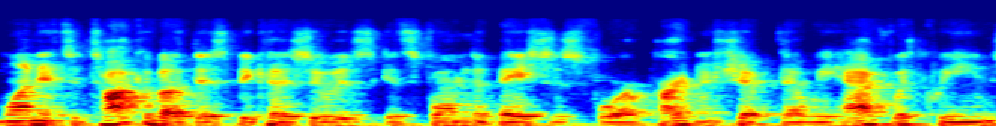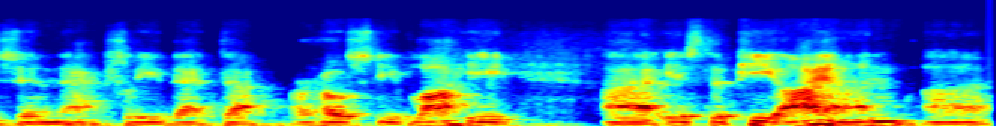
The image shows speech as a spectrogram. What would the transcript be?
wanted to talk about this because it was it's formed the basis for a partnership that we have with Queens and actually that uh, our host Steve Lougheed uh, is the PI on uh,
